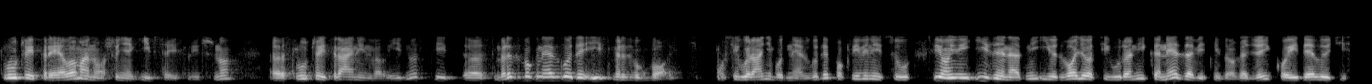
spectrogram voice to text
slučaj preloma, nošenja gipsa i slično, slučaj trajne invalidnosti, e, smrt zbog nezgode i smrt zbog bolesti. Osiguranjem od nezgode pokriveni su svi oni iznenadni i od volje osiguranika nezavisni događaj koji delujući iz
